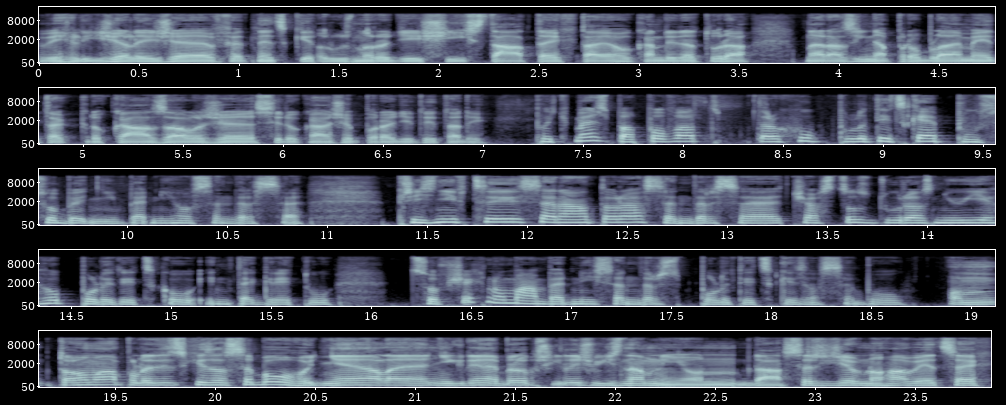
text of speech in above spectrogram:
vyhlíželi, že v etnicky různorodějších státech ta jeho kandidatura narazí na problémy, tak dokázal, že si dokáže poradit i tady. Pojďme zbapovat trochu politické působení Bernieho Sanderse. Příznivci senátora Sanderse často zdůrazňují jeho politickou integritu. Co všechno má Bernie Sanders politicky za sebou? On toho má politicky za sebou hodně, ale nikdy nebyl příliš významný. On dá se říct, že v mnoha věcech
